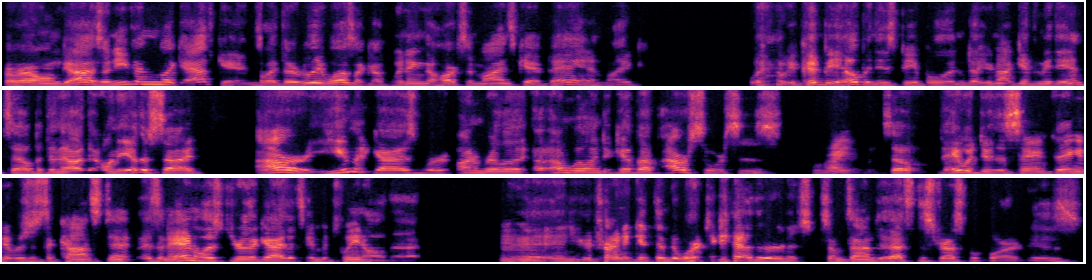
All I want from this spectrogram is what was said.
for our own guys and even like Afghans. Like there really was like a winning the hearts and minds campaign, and like we could be helping these people, and uh, you're not giving me the intel. But then on the other side, our human guys were unwilling unwilling to give up our sources. Right. So they would do the same thing, and it was just a constant. As an analyst, you're the guy that's in between all that, mm-hmm. and you're trying to get them to work together. And it's sometimes that's the stressful part is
